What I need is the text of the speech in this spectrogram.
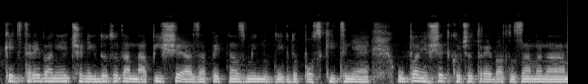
keď treba niečo, niekto to tam napíše a za 15 minút niekto poskytne úplne všetko, čo treba. To znamená,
